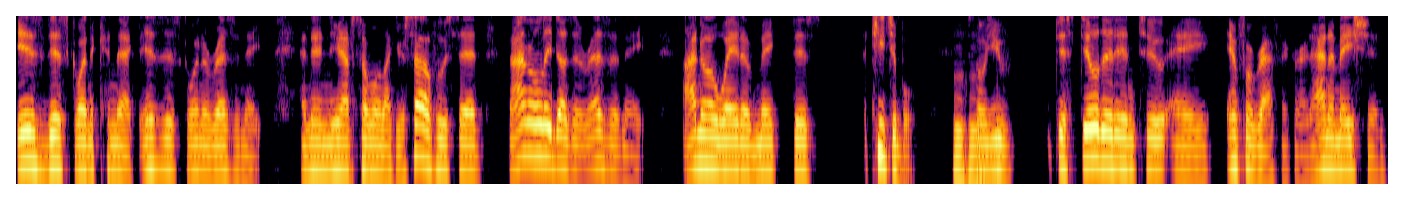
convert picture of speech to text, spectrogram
is this going to connect? Is this going to resonate? And then you have someone like yourself who said, not only does it resonate, I know a way to make this teachable. Mm-hmm. So you've distilled it into a infographic or an animation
